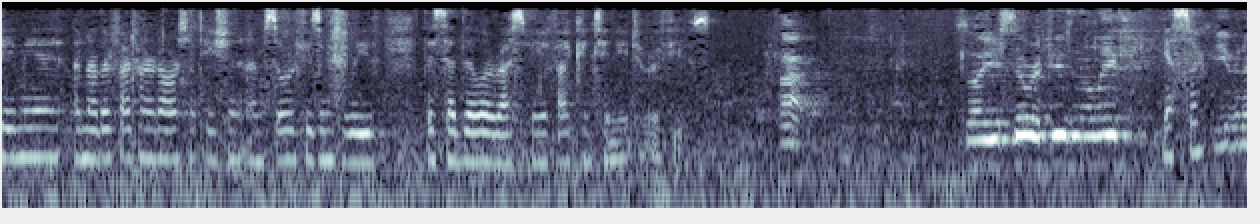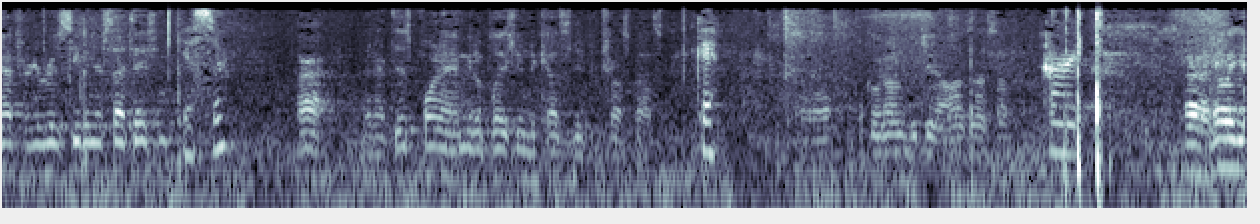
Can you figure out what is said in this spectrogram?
Gave me a, another $500 citation. I'm still refusing to leave. They said they'll arrest me if I continue to refuse. All right. So you're still refusing to leave, Yes, sir. even after you're receiving your citation? Yes, sir. All right. Then at this point, I am going to place you into custody for trespassing. Okay. Uh, go down to the jail. How's that sound? All right. All right. Now you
